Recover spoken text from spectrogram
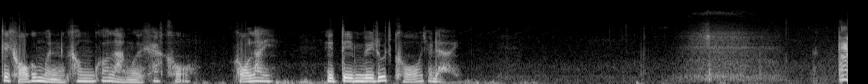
cái khổ của mình không có làm người khác khổ khổ lây, đi tiêm virus khổ cho đời.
